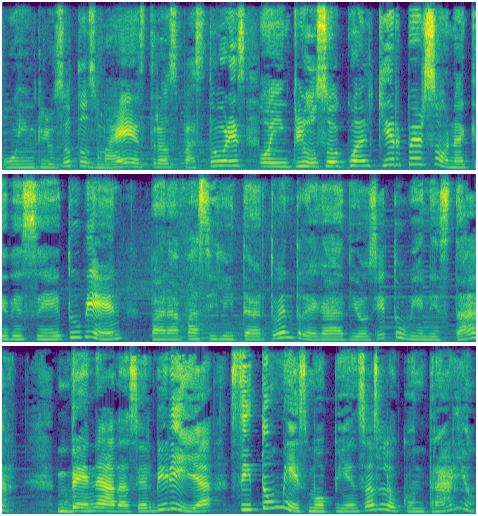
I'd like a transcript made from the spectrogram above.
o incluso tus maestros, pastores, o incluso cualquier persona que desee tu bien para facilitar tu entrega a Dios y tu bienestar. De nada serviría si tú mismo piensas lo contrario.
